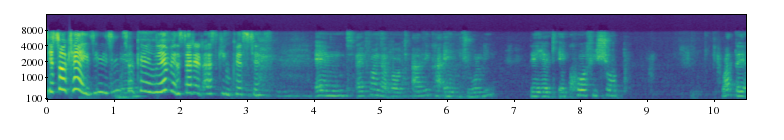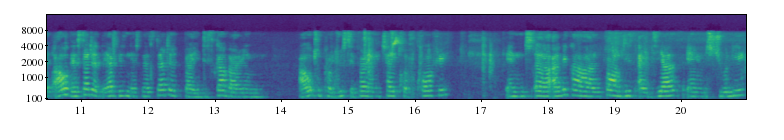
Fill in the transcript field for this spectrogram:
It's okay. It's, it's okay. We haven't started asking questions. And I found about Alika and Julie. They had a coffee shop. What they how they started their business, they started by discovering how to produce different types of coffee. And uh, Alika found these ideas and Julie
